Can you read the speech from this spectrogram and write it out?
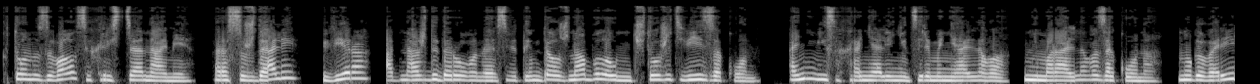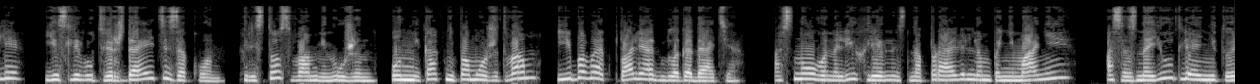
кто назывался христианами, рассуждали, вера, однажды дарованная святым должна была уничтожить весь закон. Они не сохраняли ни церемониального, ни морального закона, но говорили, если вы утверждаете закон, Христос вам не нужен, Он никак не поможет вам, ибо вы отпали от благодати. Основана ли их ревность на правильном понимании, Осознают ли они то,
